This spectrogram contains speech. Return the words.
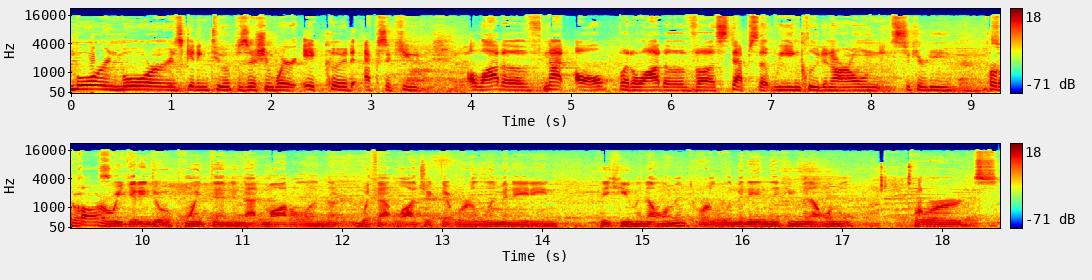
more and more is getting to a position where it could execute a lot of, not all, but a lot of uh, steps that we include in our own security protocols. So are we getting to a point then in that model and the, with that logic that we're eliminating the human element or limiting the human element towards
